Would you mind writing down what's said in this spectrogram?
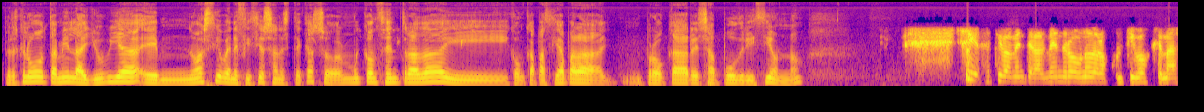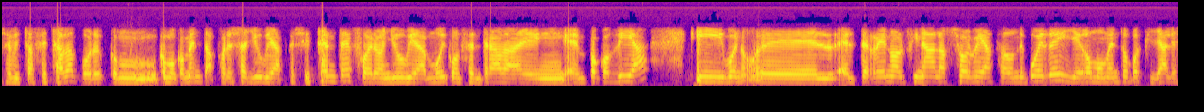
pero es que luego también la lluvia eh, no ha sido beneficiosa en este caso, muy concentrada y con capacidad para provocar esa pudrición, ¿no? Efectivamente, el almendro uno de los cultivos que más he visto afectada, por, como, comentas, por esas lluvias persistentes. Fueron lluvias muy concentradas en, pocos días y, bueno, el, terreno al final absorbe hasta donde puede y llega un momento pues que ya le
